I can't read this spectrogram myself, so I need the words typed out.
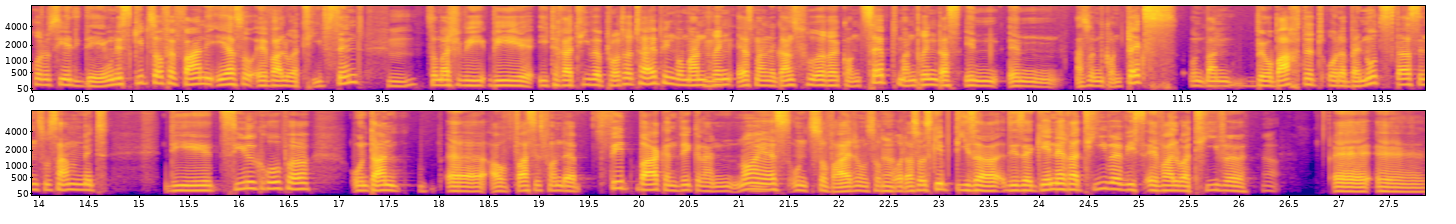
produziert Ideen. Und es gibt so Verfahren, die eher so evaluativ sind, mhm. zum Beispiel wie, wie iterative Prototyping, wo man mhm. bringt erstmal ein ganz frühere Konzept, man bringt das in, in, also im Kontext und man beobachtet oder benutzt das in zusammen mit die Zielgruppe und dann äh, auf Basis von der Feedback entwickeln ein neues mhm. und so weiter und so ja. fort. Also es gibt diese, diese generative wie evaluative ja. äh, äh,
